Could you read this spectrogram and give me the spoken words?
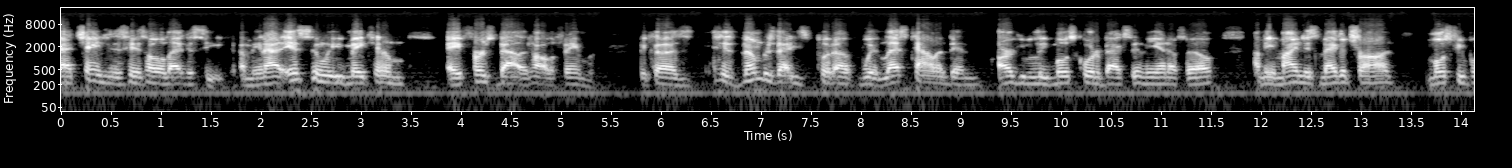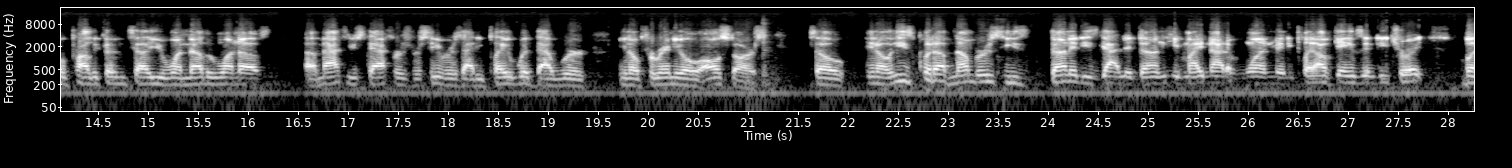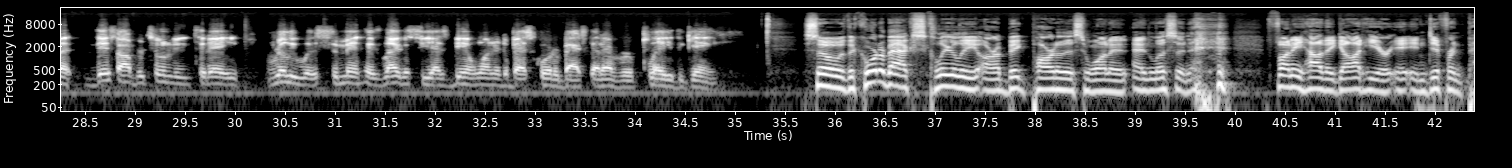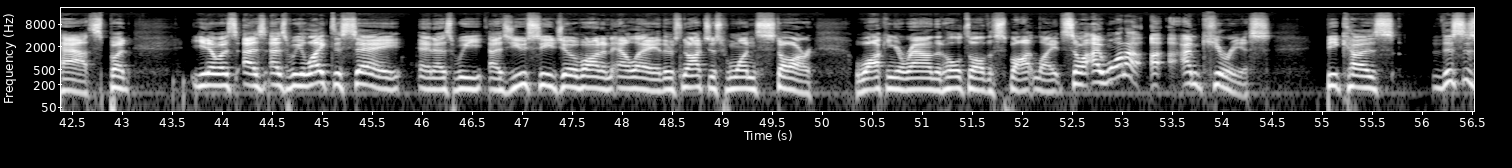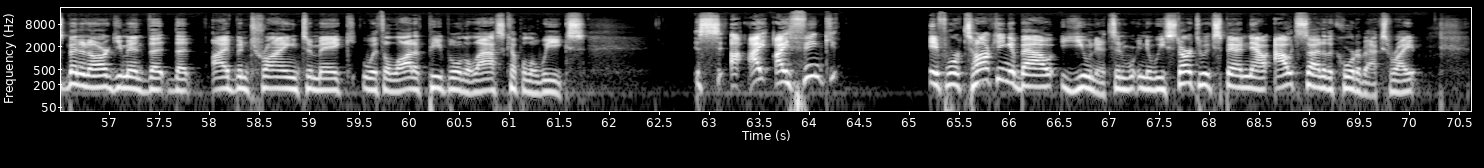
that changes his whole legacy. I mean, I instantly make him a first ballot Hall of Famer because his numbers that he's put up with less talent than arguably most quarterbacks in the NFL. I mean, minus Megatron, most people probably couldn't tell you another one of uh, Matthew Stafford's receivers that he played with that were, you know, perennial all stars. So, you know, he's put up numbers. He's done it. He's gotten it done. He might not have won many playoff games in Detroit, but this opportunity today really would cement his legacy as being one of the best quarterbacks that ever played the game. So the quarterbacks clearly are a big part of this one, and, and listen, funny how they got here in, in different paths, but you know, as as as we like to say, and as we as you see Jovan in L.A., there's not just one star walking around that holds all the spotlight. So I want to. I'm curious because this has been an argument that that I've been trying to make with a lot of people in the last couple of weeks. I I think if we're talking about units and we start to expand now outside of the quarterbacks, right?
